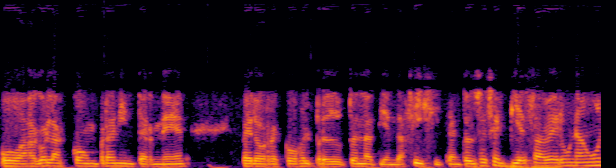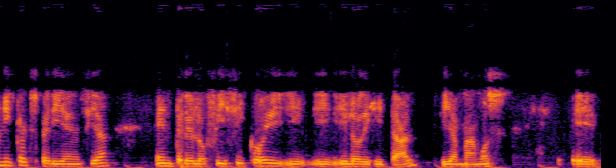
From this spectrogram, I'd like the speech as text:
O hago la compra en Internet, pero recojo el producto en la tienda física. Entonces empieza a haber una única experiencia entre lo físico y, lo digital, que llamamos eh,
